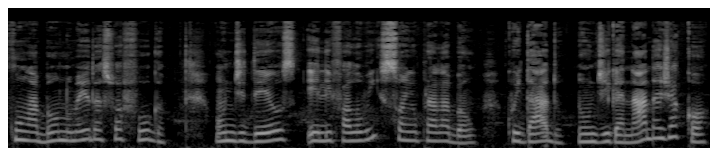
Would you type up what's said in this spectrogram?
com Labão no meio da sua fuga, onde Deus ele falou em sonho para Labão: Cuidado, não diga nada a Jacó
